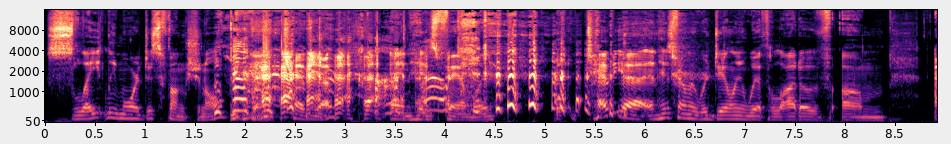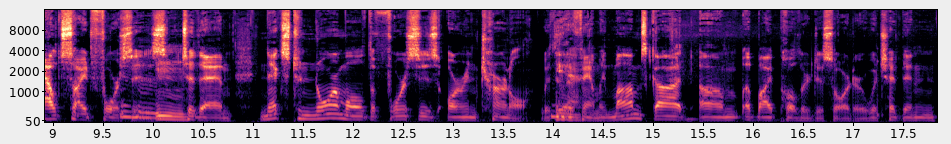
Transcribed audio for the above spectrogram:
slightly more dysfunctional than Tevye and his family. Tevye and his family were dealing with a lot of um, outside forces to them. Next to normal, the forces are internal within Yeah. the family. Mom's got um, a bipolar disorder, which had been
